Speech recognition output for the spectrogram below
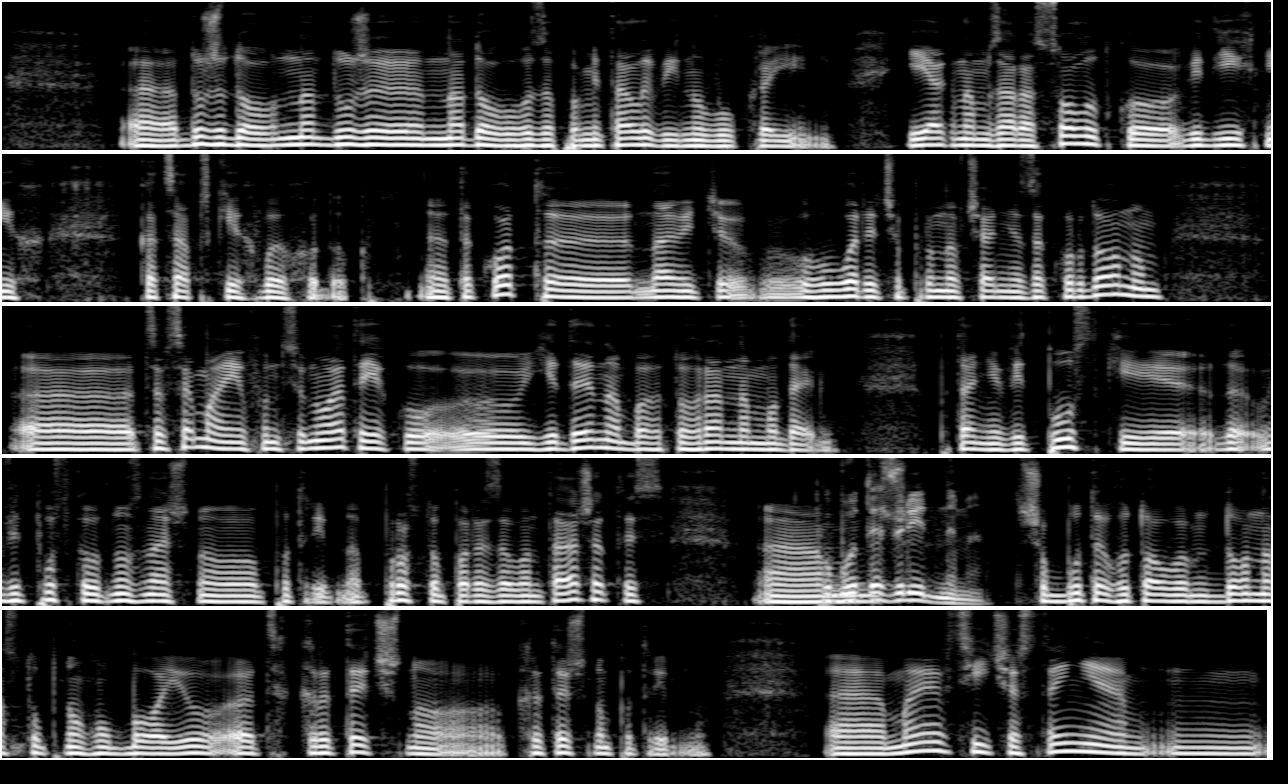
дуже довго, на дуже надовго запам'ятали війну в Україні. І як нам зараз солодко від їхніх кацапських виходок. Так от, навіть говорячи про навчання за кордоном, це все має функціонувати як е, єдина багатогранна модель. Питання відпустки. Відпустка однозначно потрібна. Просто перезавантажитись. е, Побути з рідними. щоб бути готовим до наступного бою, е, це критично, критично потрібно. Е, Ми в цій частині,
